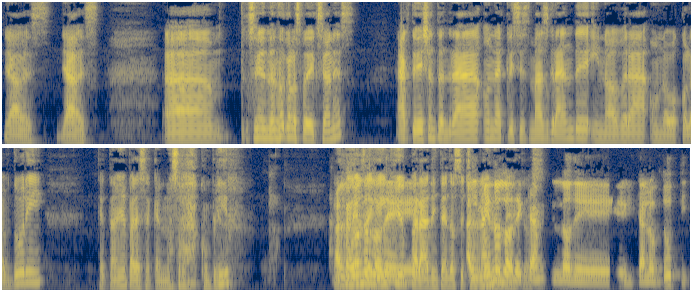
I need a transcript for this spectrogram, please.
Ya ves, ya ves. Am, siguiendo con las predicciones. Activision tendrá una crisis más grande y no habrá un nuevo Call of Duty. Que también parece que no se va a cumplir. Al menos de lo de- para Nintendo Switch Al menos lo de, 2022. Cam- lo de Call of Duty.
